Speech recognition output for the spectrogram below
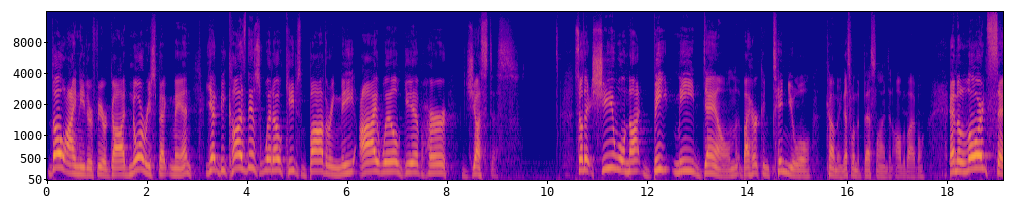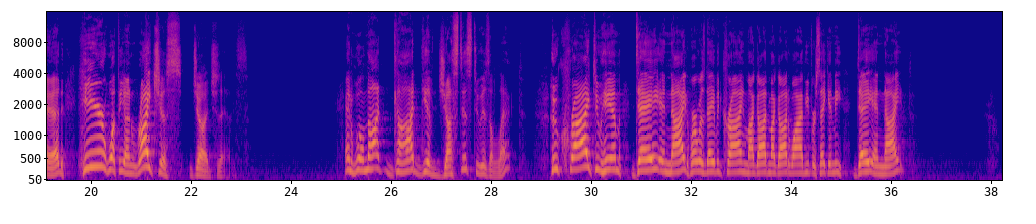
Though I neither fear God nor respect man, yet because this widow keeps bothering me, I will give her justice, so that she will not beat me down by her continual coming. That's one of the best lines in all the Bible. And the Lord said, Hear what the unrighteous judge says. And will not God give justice to his elect? Who cried to him day and night. Where was David crying, My God, my God, why have you forsaken me? Day and night.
